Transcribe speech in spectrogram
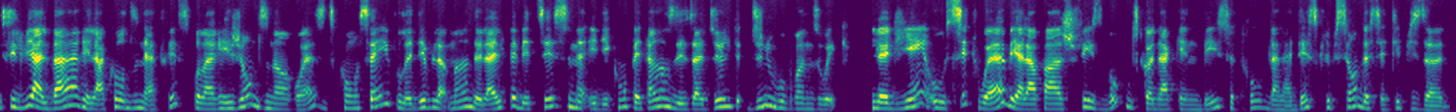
Sylvie Albert est la coordinatrice pour la région du Nord-Ouest du Conseil pour le développement de l'alphabétisme et des compétences des adultes du Nouveau-Brunswick. Le lien au site Web et à la page Facebook du Kodak NB se trouve dans la description de cet épisode.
